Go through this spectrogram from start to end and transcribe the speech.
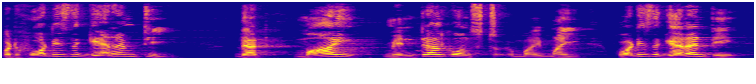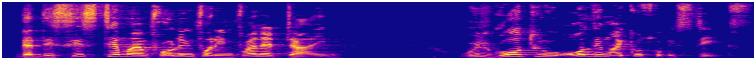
But what is the guarantee that my mental const my, my what is the guarantee that the system I am following for infinite time will go through all the microscopic states.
